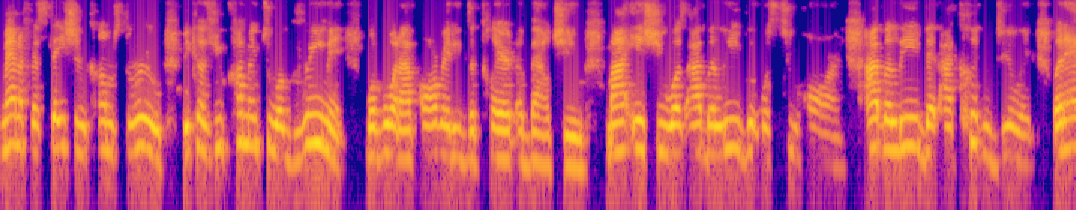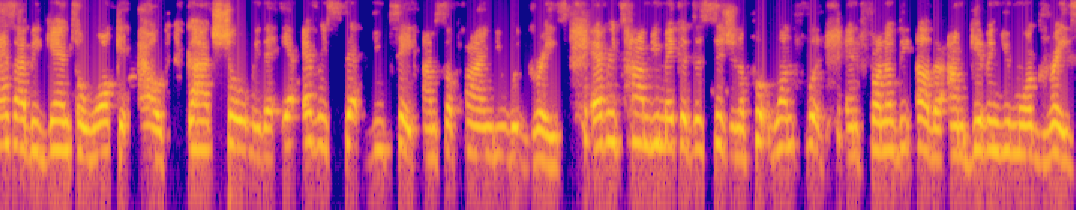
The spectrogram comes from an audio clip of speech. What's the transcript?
manifestation comes through because you come into agreement with what I've already declared about you. My issue was I believed it was too hard. I believed that I couldn't do it. But as I began to walk it out, God showed me that every step you take, I'm supplying you with grace. Every time you make a decision to put one foot in front of the other, I'm giving you more grace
